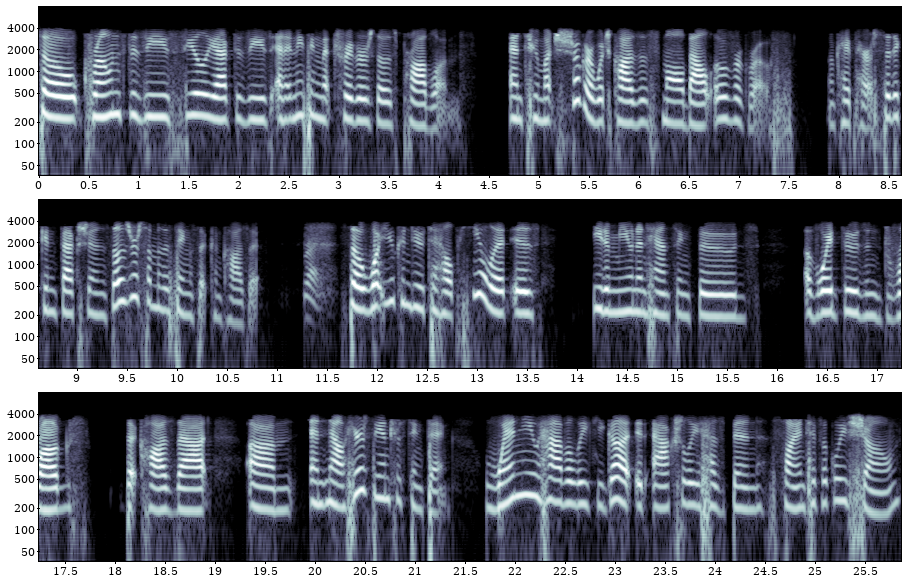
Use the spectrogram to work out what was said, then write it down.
So Crohn's disease, celiac disease, and anything that triggers those problems. And too much sugar, which causes small bowel overgrowth. Okay, parasitic infections, those are some of the things that can cause it. Right. So what you can do to help heal it is eat immune enhancing foods, avoid foods and drugs that cause that. Um, and now here's the interesting thing. When you have a leaky gut, it actually has been scientifically shown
